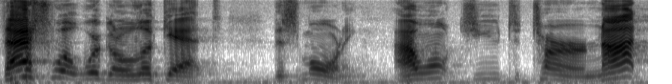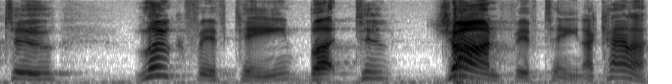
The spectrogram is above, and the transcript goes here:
That's what we're going to look at this morning. I want you to turn not to Luke 15, but to John 15. I kind of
